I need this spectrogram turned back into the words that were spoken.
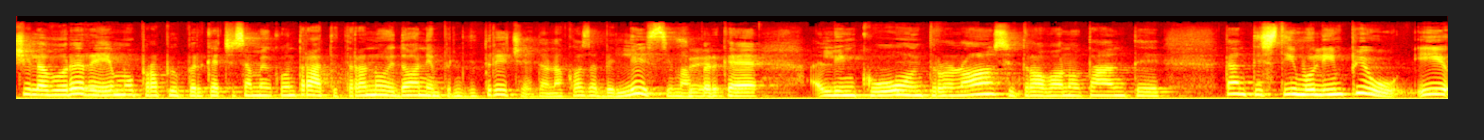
ci lavoreremo proprio perché ci siamo incontrate tra noi donne imprenditrici ed è una cosa bellissima sì. perché l'incontro, no? si trovano tante, tanti stimoli in più. Io,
